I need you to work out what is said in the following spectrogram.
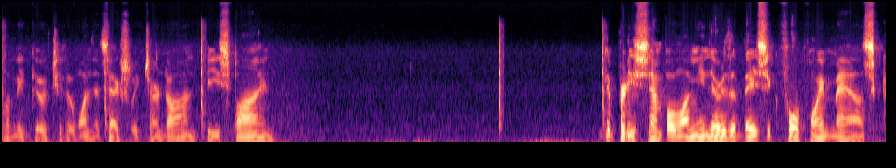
Let me go to the one that's actually turned on, B-spline. They're pretty simple. I mean, they're the basic four-point mask.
